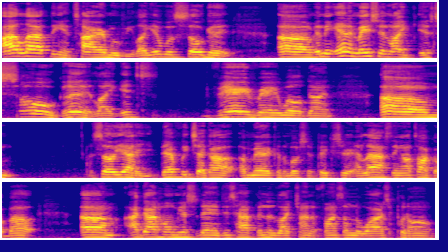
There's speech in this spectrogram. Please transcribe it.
I laughed the entire movie. Like it was so good. Um, and the animation like is so good. Like it's very very well done. Um, so yeah, definitely check out America the Motion Picture. And last thing I'll talk about, um, I got home yesterday and just happened to like trying to find something to watch, put on,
